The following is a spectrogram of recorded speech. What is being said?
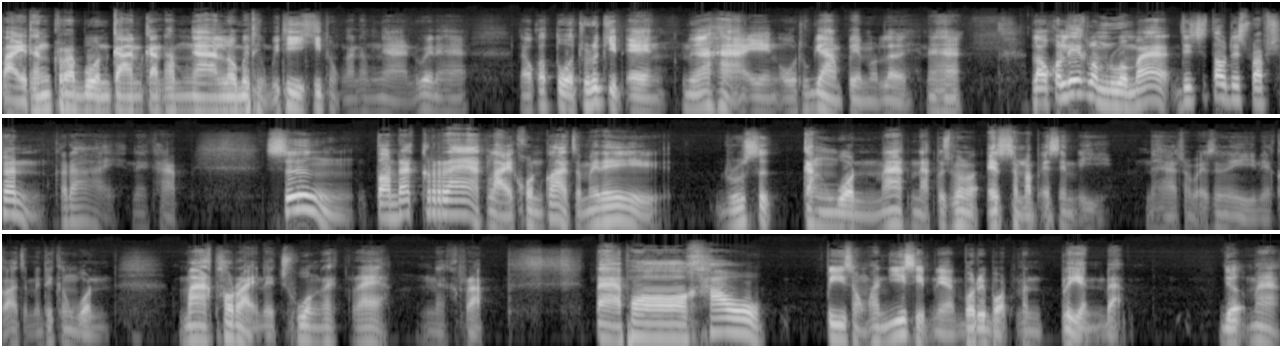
ไปทั้งกระบวนการการทำงานลงไปถึงวิธีคิดของการทำงานด้วยนะฮะแล้วก็ตัวธุรกิจเอง เนื้อหาเองโอ้ทุกอย่างเปลี่ยนหมดเลยนะฮะเราก็เรียกรวมๆว่า digital disruption ก็ได้นะครับซึ่งตอนแรกๆหลายคนก็อาจจะไม่ได้รู้สึกกังวลมากนักโดยเฉพาะสำหรับ SME นะฮะสำหรับ SME เนี่ยก็อาจจะไม่ได้กังวลมากเท่าไหร่ในช่วงแรกๆนะครับ แต่พอเข้าปี 2020 เนี่ยบริบทมันเปลี่ยนแบบเยอะมาก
